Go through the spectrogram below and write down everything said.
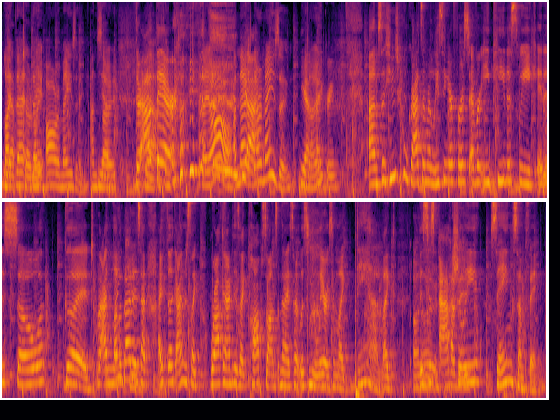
Like Yeah, they're, totally. they are amazing, and Yeah. so They're out yeah, there. they are, and they're Yeah. they're amazing. you Yeah, know? I agree. Um, so huge congrats on releasing your first ever EP this week. It is so good. What I love Thank about it you. is that I feel like I'm just like rocking out to these like pop songs, and then I start listening to the lyrics. I'm like, damn, like I this is know, actually saying something.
